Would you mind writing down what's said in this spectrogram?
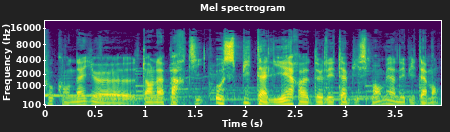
Faut qu'on aille euh, dans la partie hospitalière de l'établissement, bien évidemment.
